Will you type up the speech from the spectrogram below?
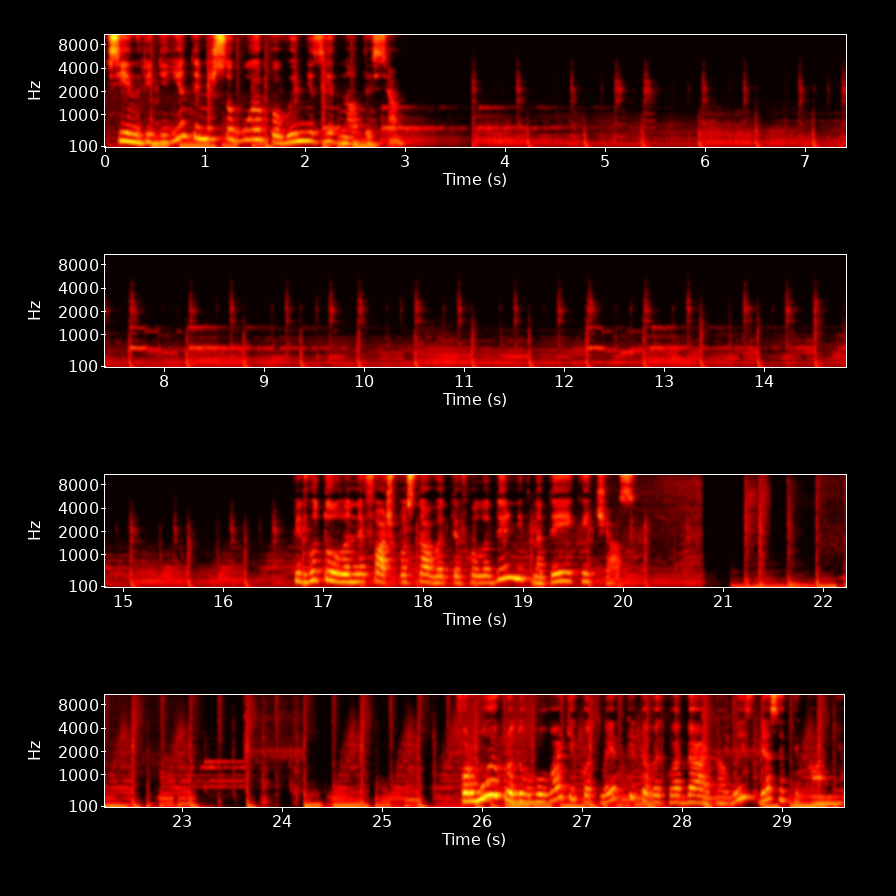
Всі інгредієнти між собою повинні з'єднатися. Підготовлений фарш поставити в холодильник на деякий час. Формую продовгуваті котлетки та викладаю на лист для запікання.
